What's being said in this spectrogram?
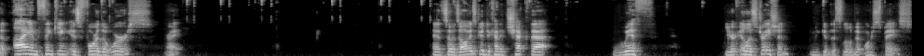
that I am thinking is for the worse, right? And so it's always good to kind of check that with your illustration. Let me give this a little bit more space.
